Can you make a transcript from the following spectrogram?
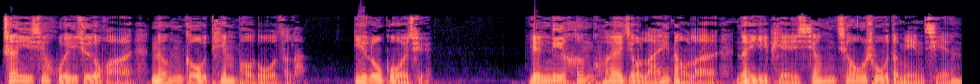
摘一些回去的话，能够填饱肚子了。一路过去，林立很快就来到了那一片香蕉树的面前。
